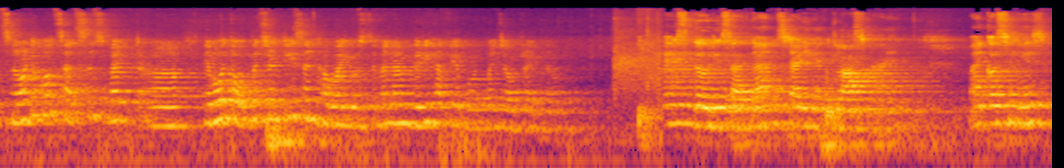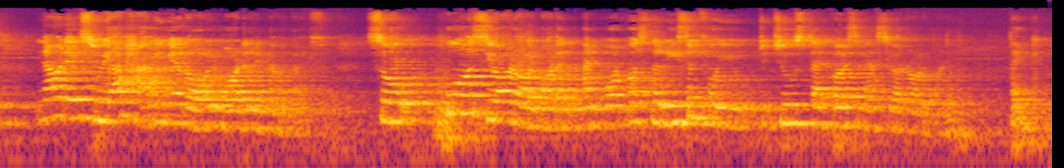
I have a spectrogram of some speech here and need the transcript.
It's not about success, but uh, about the opportunities and how I use them, and I'm very happy about my job right now. My name is Gauri Satya. I'm studying in class 9. My question is, nowadays we are having a role model in our life. So, who was your role model and what was the reason for you to choose that person as your role model? Thank you.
